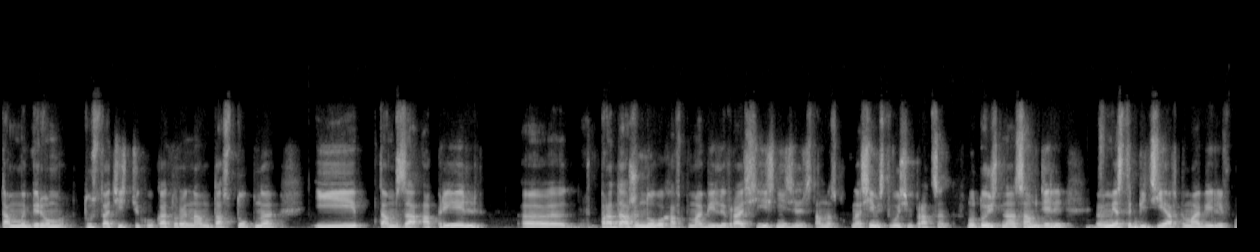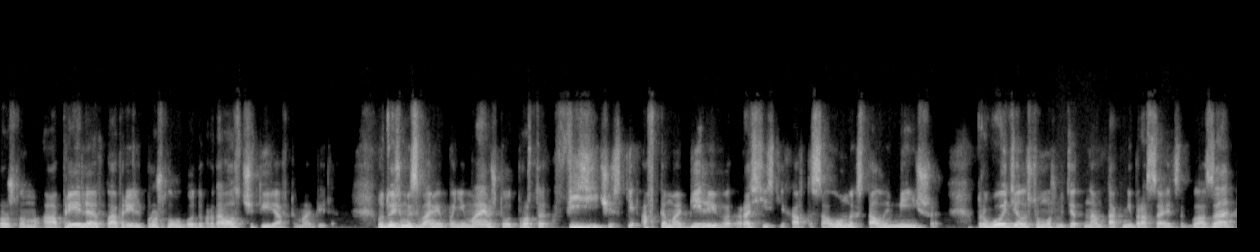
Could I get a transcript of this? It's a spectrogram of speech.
там мы берем ту статистику, которая нам доступна, и там за апрель продажи новых автомобилей в России снизились там, на, сколько? на 78%. Ну, то есть, на самом деле, вместо 5 автомобилей в прошлом апреле, в апреле прошлого года продавалось 4 автомобиля. Ну, то есть, мы с вами понимаем, что вот просто физически автомобилей в российских автосалонах стало меньше. Другое дело, что, может быть, это нам так не бросается в глаза,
